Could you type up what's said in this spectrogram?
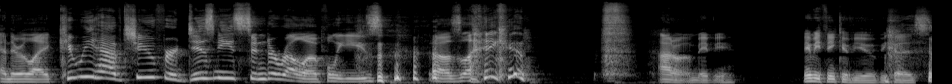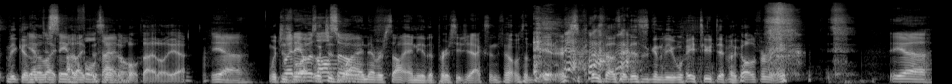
and they were like, "Can we have two for Disney's Cinderella, please?" and I was like, "I don't know, maybe." Made me think of you because Because you I like, to say I the like full to say the whole title, yeah. Yeah, Which is But why, it was which is also why I never saw any of the Percy Jackson films in theaters because I was like, this is going to be way too difficult for me. yeah.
